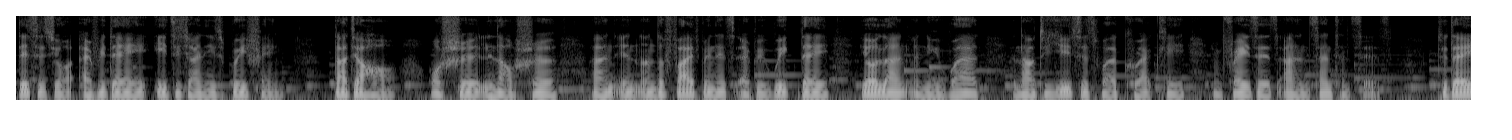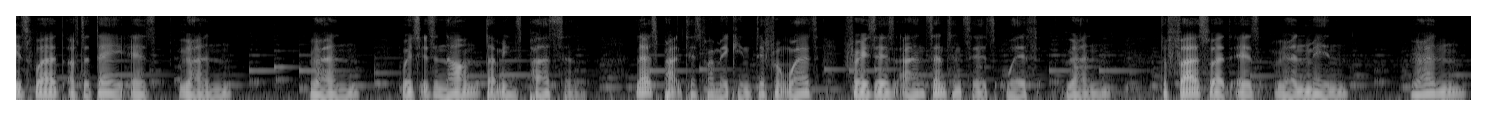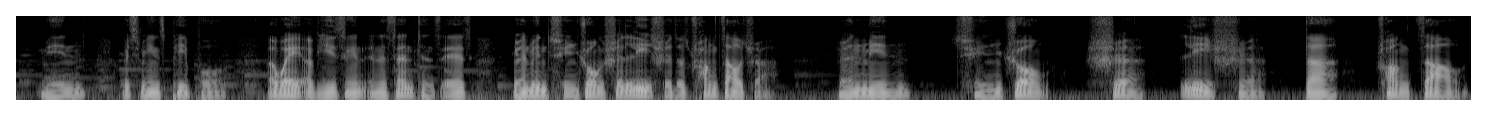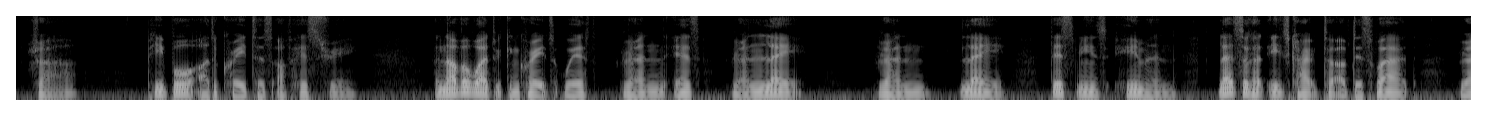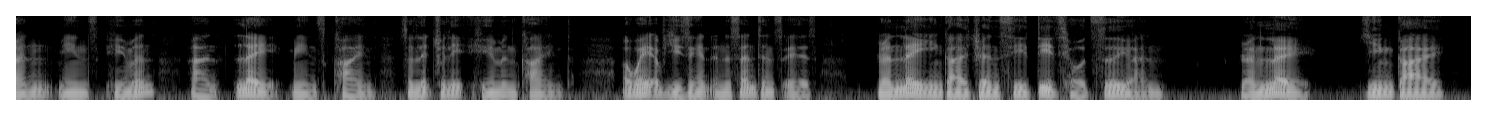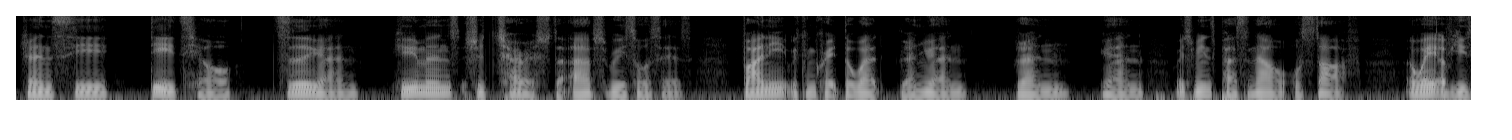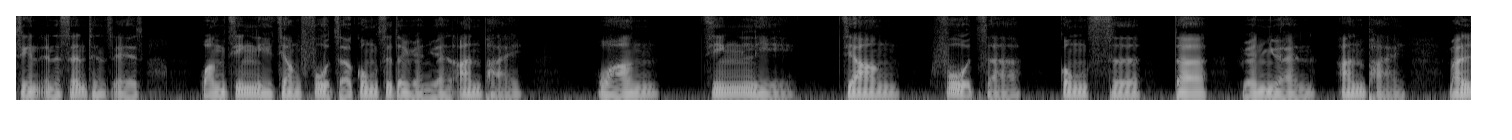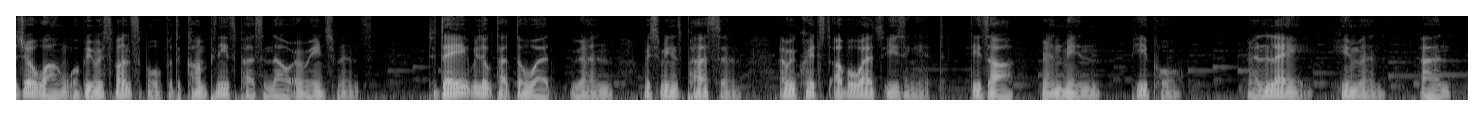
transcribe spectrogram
This is your everyday easy Chinese briefing. 大家好，我是林老师 and in under 5 minutes every weekday, you'll learn a new word and how to use this word correctly in phrases and sentences. Today's word of the day is 人,人, which is a noun that means person. Let's practice by making different words, phrases, and sentences with 人. The first word is 人民,人 民, which means people. A way of using it in a sentence is 人民群众是历史的创造者。人民群众是历史的创造者。People are the creators of history. Another word we can create with 人 is 人类。人类. This means human. Let's look at each character of this word. 人 means human and 类 means kind, so literally humankind. A way of using it in a sentence is 人类应该珍惜地球资源。人类应该珍惜地球资源。Humans should cherish the Earth's resources. Finally, we can create the word 人员,人员, which means personnel or staff. A way of using it in a sentence is 王经理将负责公司的人员安排。王经理将负责公司的人员安排。Manager Wang will be responsible for the company's personnel arrangements. Today we looked at the word 人, which means person, and we created other words using it. These are 人民 people, 人类 human, and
